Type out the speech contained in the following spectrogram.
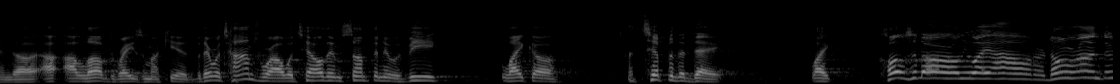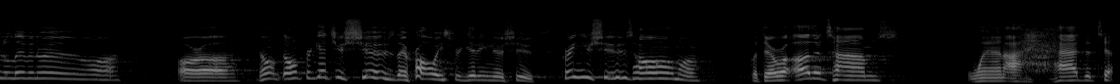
And uh, I, I loved raising my kids. But there were times where I would tell them something that would be like a, a tip of the day. Like, close the door on your way out, or don't run through the living room, or, or uh, don't, don't forget your shoes. They were always forgetting their shoes. Bring your shoes home. Or, but there were other times when I had to tell,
